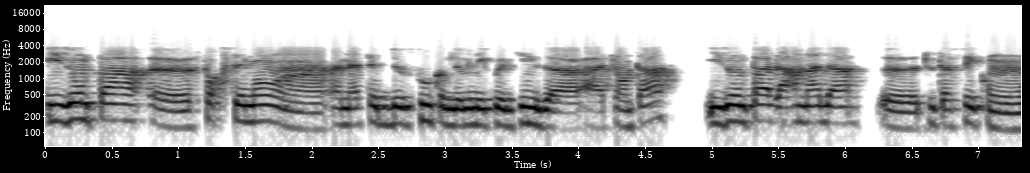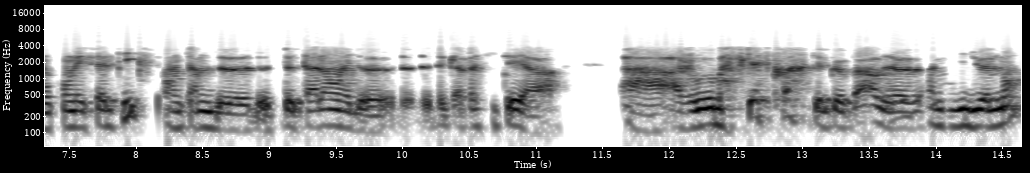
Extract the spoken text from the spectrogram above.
Ils n'ont pas euh, forcément un, un, athlète de fou comme Dominic Wilkins à, Atlanta. Ils n'ont pas l'armada euh, tout à fait qu'ont les Celtics en termes de, de, de talent et de, de, capacité à, à, jouer au basket, quoi, quelque part, euh, individuellement.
